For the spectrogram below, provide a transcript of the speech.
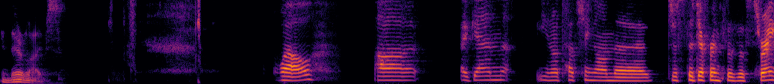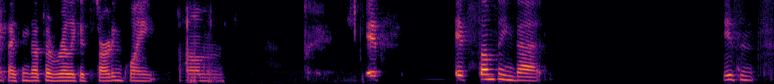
in their lives. Well uh again you know, touching on the just the differences of strength, I think that's a really good starting point. Um, it's it's something that isn't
